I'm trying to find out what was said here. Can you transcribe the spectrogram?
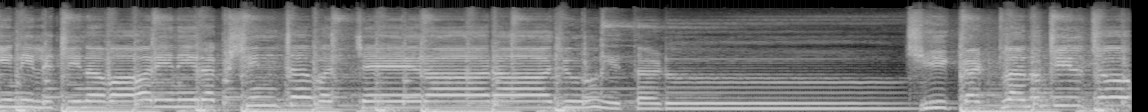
ధర్మానికి నిలిచిన వారిని రక్షించవచ్చే రాజు ఇతడు. చీకట్లను చీల్చో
